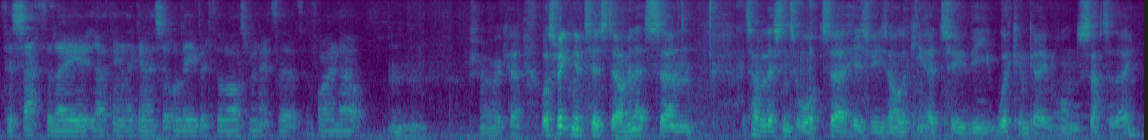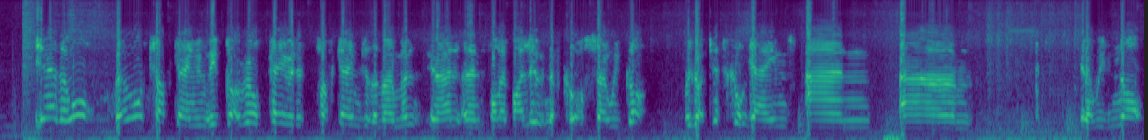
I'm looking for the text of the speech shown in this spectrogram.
for Saturday. I think they're going to sort of leave it to the last minute to, to find out. Mm-hmm. Sure, okay. Well, speaking of Tisdale, I mean, let's um, let's have a listen to what uh, his views are looking ahead to the Wycombe game on Saturday. Yeah, they're all they're all tough games. We've got a real period of tough games at the moment, you know, and, and followed by Luton, of course. So we've got we've got difficult games, and um, you know, we've not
